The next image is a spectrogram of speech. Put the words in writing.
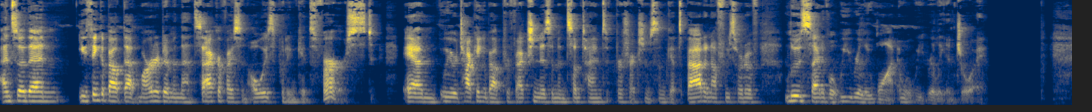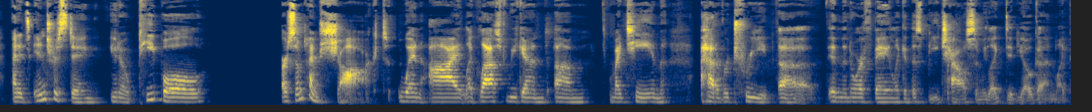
And so then you think about that martyrdom and that sacrifice and always putting kids first. And we were talking about perfectionism, and sometimes if perfectionism gets bad enough, we sort of lose sight of what we really want and what we really enjoy. And it's interesting, you know, people are sometimes shocked when I, like last weekend, um, my team had a retreat uh, in the North Bay, like at this beach house, and we like did yoga and like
